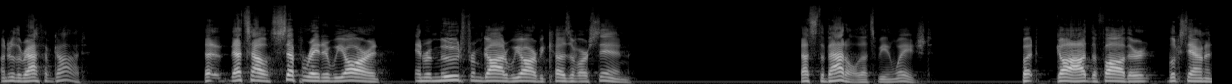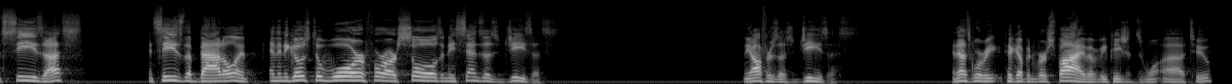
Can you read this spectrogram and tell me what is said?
under the wrath of God. That's how separated we are and, and removed from God we are because of our sin. That's the battle that's being waged. But God, the Father, looks down and sees us and sees the battle, and, and then He goes to war for our souls and He sends us Jesus. And He offers us Jesus. And that's where we pick up in verse 5 of Ephesians 1, uh, 2.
